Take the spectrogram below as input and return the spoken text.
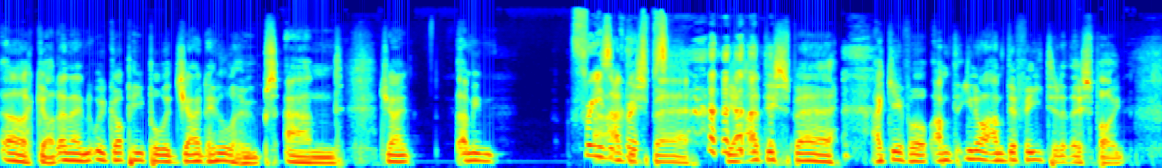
oh, God. And then we've got people with giant hula hoops and giant, I mean, Freezer I crisps. despair. Yeah, I despair. I give up. I'm, you know, what, I'm defeated at this point.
